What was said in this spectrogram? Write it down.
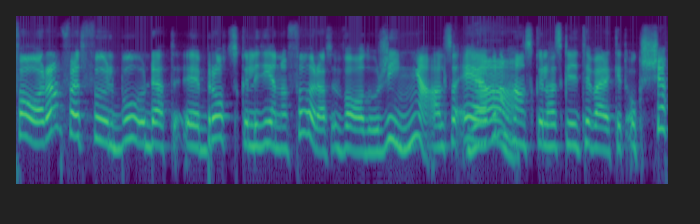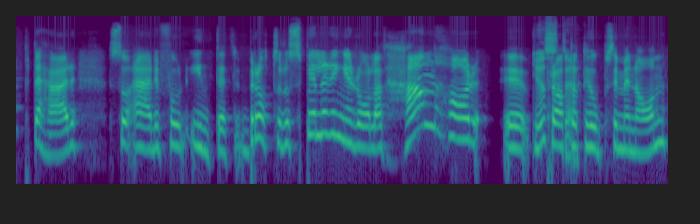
Faran för att fullbordat eh, brott skulle genomföras var då ringa. Alltså även om han skulle ha skrivit till verket och köpt det här så är det för inte ett brott. Så då spelar det ingen roll att han har eh, pratat det. ihop sig med någon,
